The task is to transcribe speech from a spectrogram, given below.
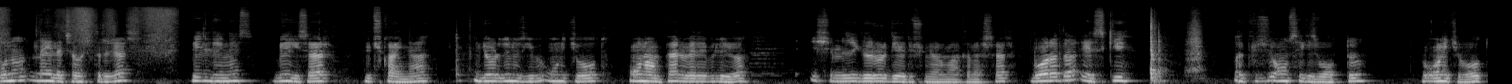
Bunu neyle çalıştıracağız? Bildiğiniz bilgisayar güç kaynağı. Gördüğünüz gibi 12 volt 10 amper verebiliyor. İşimizi görür diye düşünüyorum arkadaşlar. Bu arada eski aküsü 18 volttu. Bu 12 volt.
